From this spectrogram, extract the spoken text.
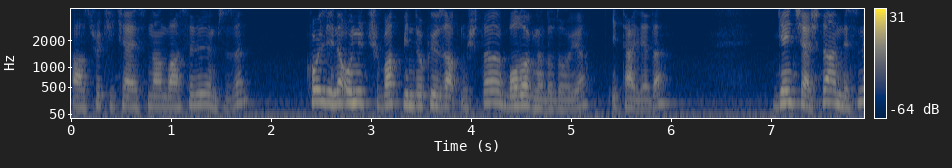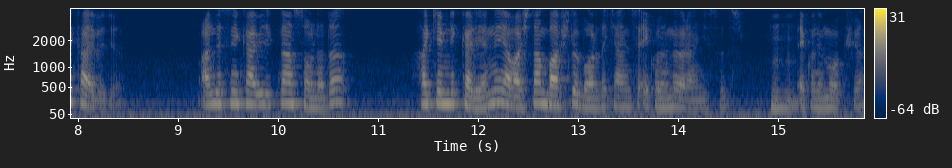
az çok hikayesinden bahsedelim size. Collier 13 Şubat 1960'da Bologna'da doğuyor, İtalya'da. Genç yaşta annesini kaybediyor. Annesini kaybettikten sonra da hakemlik kariyerine yavaştan başlıyor. Bu arada kendisi ekonomi öğrencisidir. Hı hı. Ekonomi okuyor.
